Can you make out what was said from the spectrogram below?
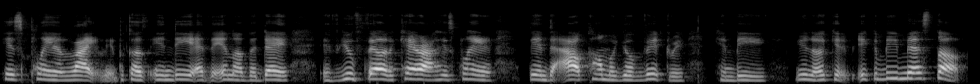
his plan lightly. Because indeed, at the end of the day, if you fail to carry out his plan, then the outcome of your victory can be, you know, it can, it can be messed up.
